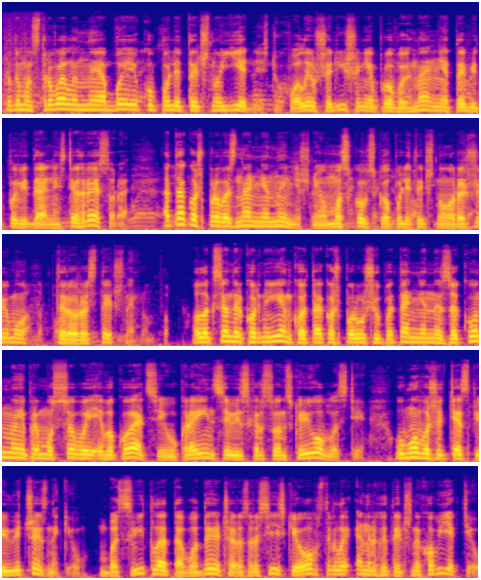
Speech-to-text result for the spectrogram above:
продемонстрували неабияку політичну єдність, ухваливши рішення про вигнання та відповідальність агресора, а також про визнання нинішнього московського політичного режиму терористичним. Олександр Корнієнко також порушив питання незаконної примусової евакуації українців із Херсонської області, умови життя співвітчизників, без світла та води через російські обстріли енергетичних об'єктів.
